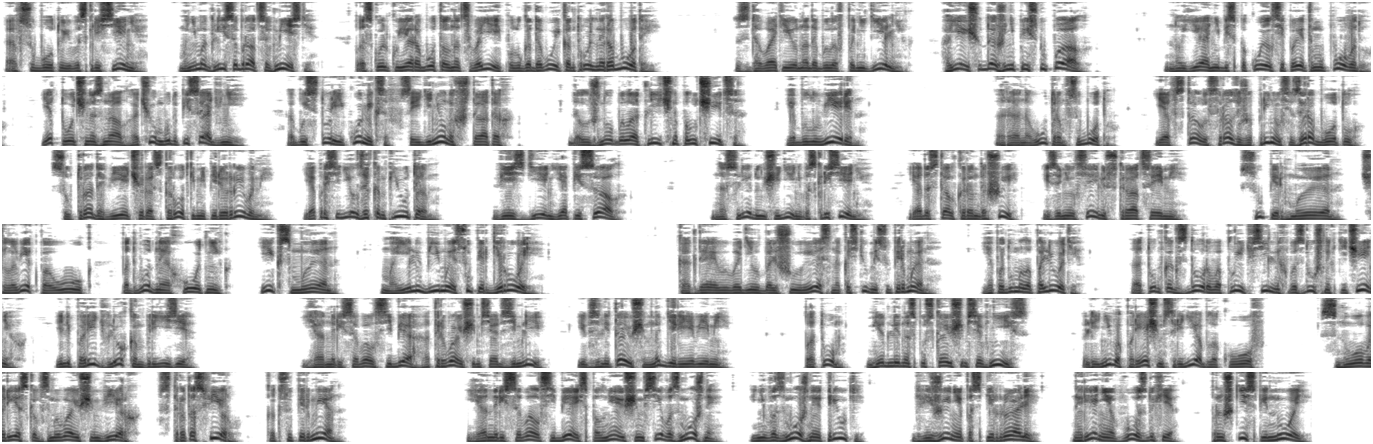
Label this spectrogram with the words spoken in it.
а в субботу и воскресенье мы не могли собраться вместе, поскольку я работал над своей полугодовой контрольной работой. Сдавать ее надо было в понедельник, а я еще даже не приступал. Но я не беспокоился по этому поводу. Я точно знал, о чем буду писать в ней. Об истории комиксов в Соединенных Штатах. Должно было отлично получиться. Я был уверен. Рано утром в субботу я встал и сразу же принялся за работу. С утра до вечера с короткими перерывами я просидел за компьютером. Весь день я писал. На следующий день, воскресенье, я достал карандаши и занялся иллюстрациями. Супермен, Человек-паук, Подводный охотник, Икс-мен, мои любимые супергерои. Когда я выводил большую «С» на костюме Супермена, я подумал о полете, о том, как здорово плыть в сильных воздушных течениях или парить в легком бризе. Я нарисовал себя, отрывающимся от земли и взлетающим над деревьями. Потом медленно спускающимся вниз, лениво парящим среди облаков, снова резко взмывающим вверх, в стратосферу, как Супермен. Я нарисовал себя исполняющим все возможные и невозможные трюки, движения по спирали, ныряние в воздухе, прыжки спиной.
